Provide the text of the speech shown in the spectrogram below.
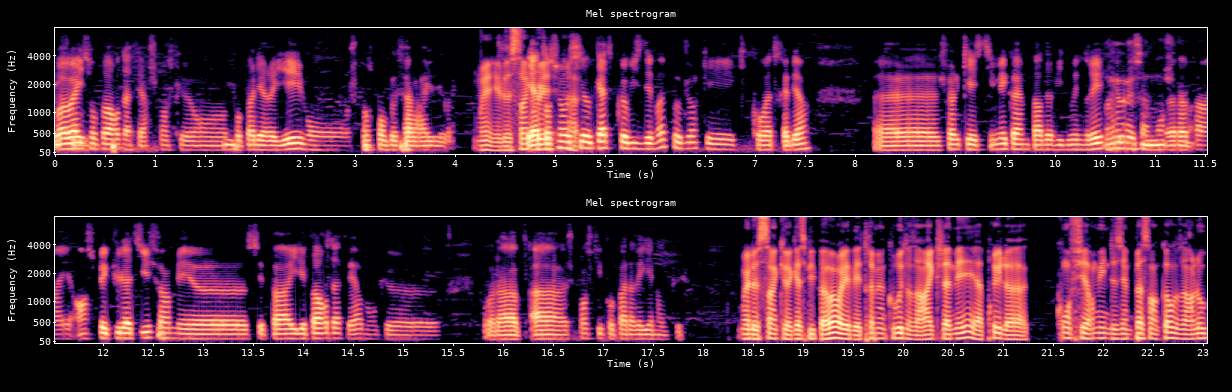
Ouais, ouais, ils sont pas hors d'affaire. Je pense qu'il ne faut pas les rayer. vont... Je pense qu'on peut faire l'arrivée. Ouais. Ouais, et, le 5, et attention aussi au 4 Clovis Desmottes, l'autre jour qui, qui courait très bien. Euh, cheval qui est estimé quand même par David Windry. Ouais, ouais, ça euh, pareil, en spéculatif, hein, mais euh, c'est pas, il est pas hors d'affaire. Donc euh, voilà, ah, je pense qu'il faut pas le rayer non plus. Ouais, le 5 Gaspi Power, il avait très bien couru dans un réclamé. Et après, il a confirmé une deuxième place encore dans un lot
